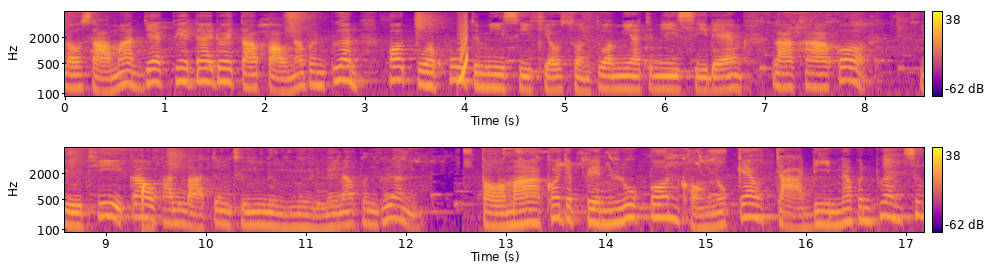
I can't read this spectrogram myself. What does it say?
เราสามารถแยกเพศได้ด้วยตาเปล่านะเพื่อนๆ เพราะตัวผู้จะมีสีเขียวส่วนตัวเมียจะมีสีแดง ราคาก็อยู่ที่ 9,000 บาทจนถึง 10,000 เลยนะเพื่อนๆ ต่อมาก็จะเป็นลูกป้อนของนกแก้วจ่าดินนะเพื่อนๆ ซึ่ง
